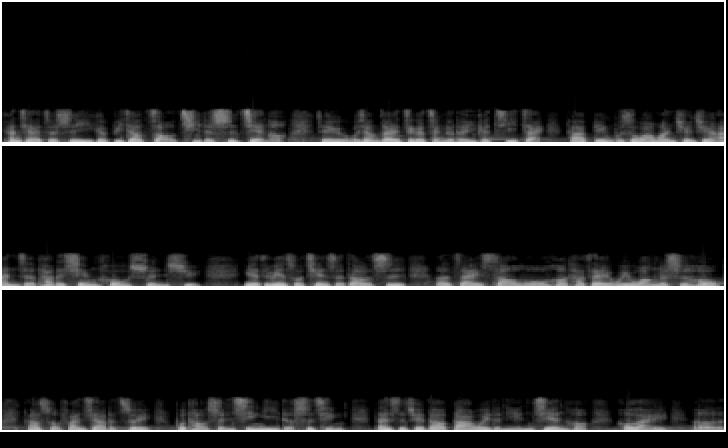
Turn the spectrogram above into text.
看起来这是一个比较早期的事件哦，所以我想在这个整个的一个记载，它并不是完完全全按着它的先后顺序，因为这边所牵涉到的是，呃，在扫罗哈他在为王的时候，他所犯下的罪不讨神心意的事情，但是却到大卫的年间哈，后来呃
